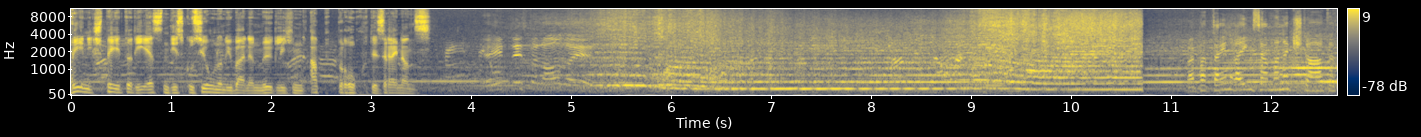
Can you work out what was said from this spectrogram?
Wenig später die ersten Diskussionen über einen möglichen Abbruch des Rennens. Bei Parteienregen sind wir nicht gestartet.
